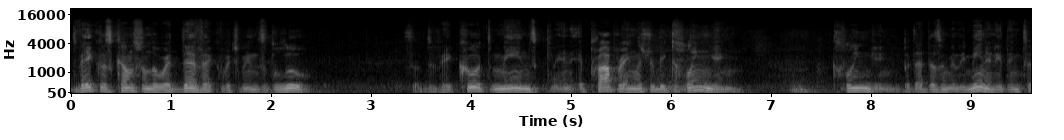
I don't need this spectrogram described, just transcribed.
Dvekus comes from the word devek, which means glue. So dvekut means, in proper English would be clinging, clinging, but that doesn't really mean anything to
